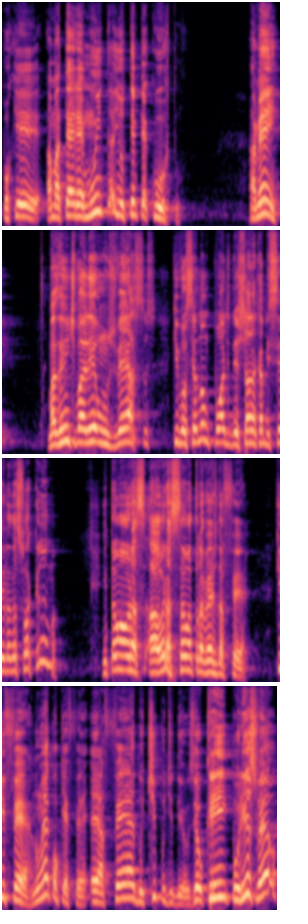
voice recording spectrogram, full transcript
porque a matéria é muita e o tempo é curto. Amém? Mas a gente vai ler uns versos que você não pode deixar na cabeceira da sua cama. Então, a oração, a oração através da fé. Que fé? Não é qualquer fé, é a fé do tipo de Deus. Eu criei, por isso eu?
